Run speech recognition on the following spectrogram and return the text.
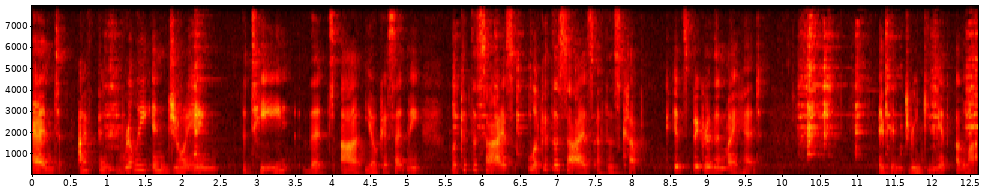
And I've been really enjoying the tea that uh, Yoka sent me. Look at the size, look at the size of this cup. It's bigger than my head. I've been drinking it a lot.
